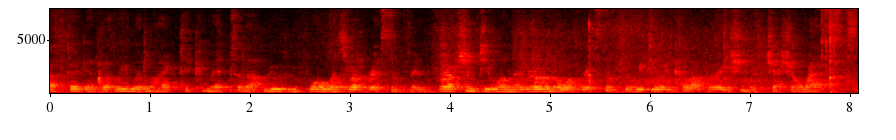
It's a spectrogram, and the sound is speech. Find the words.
a figure that we would like to commit to that moving forwards, whether it's something Frodsham do on their own or whether it's something we do in collaboration with Cheshire West?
